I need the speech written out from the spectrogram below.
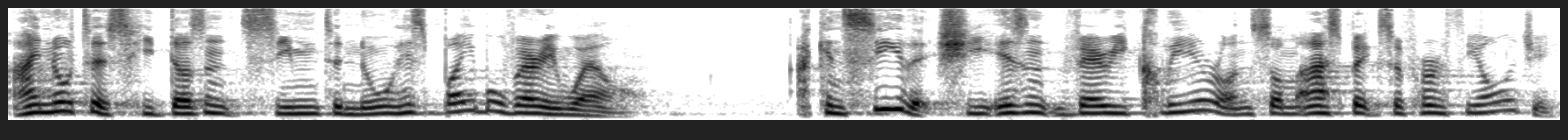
I notice he doesn't seem to know his Bible very well. I can see that she isn't very clear on some aspects of her theology.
